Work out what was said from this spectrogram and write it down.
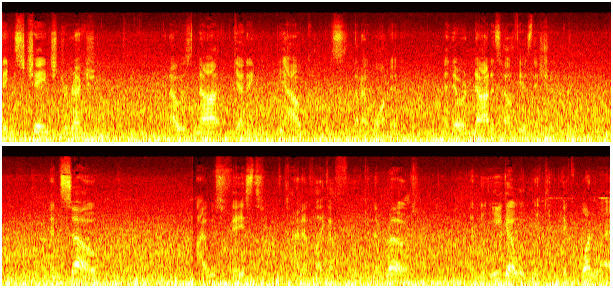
things changed direction. And I was not getting the outcomes that I wanted. And they were not as healthy as they should have been. And so, I was faced with kind of like a fork in the road. And the ego would make you pick one way.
